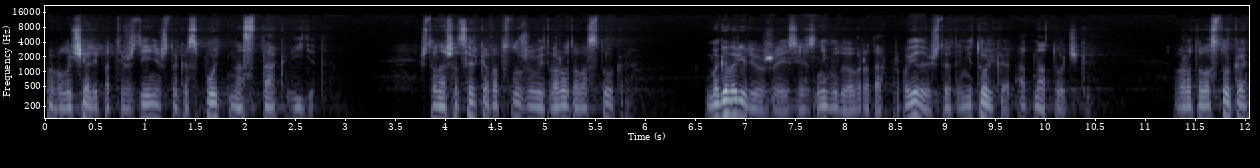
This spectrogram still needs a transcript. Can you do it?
мы получали подтверждение, что Господь нас так видит, что наша церковь обслуживает ворота Востока – мы говорили уже, если я не буду о вратах проповедовать, что это не только одна точка. Ворота Востока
